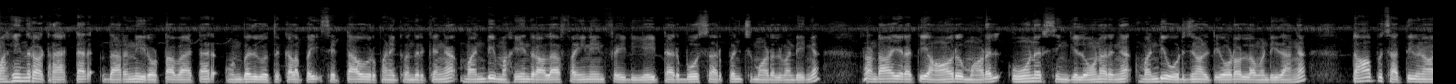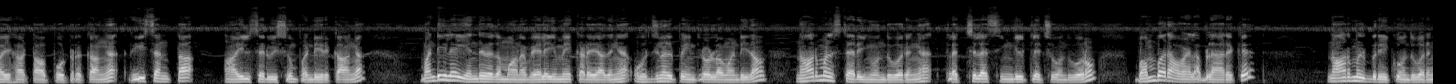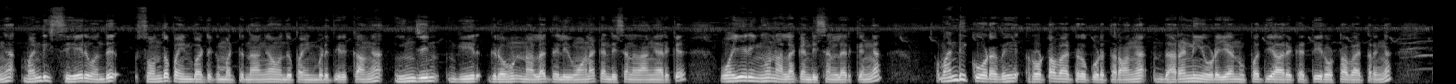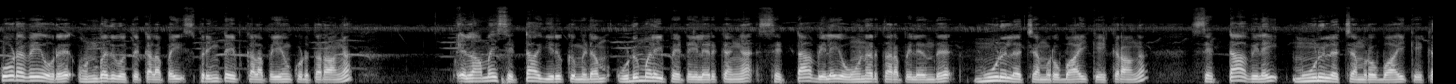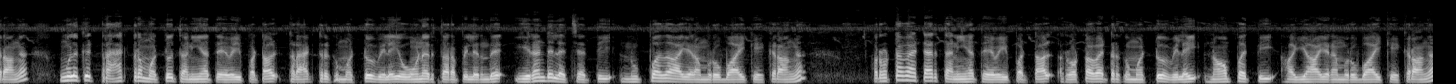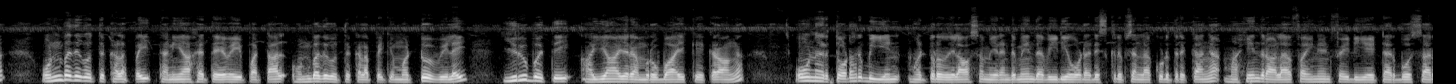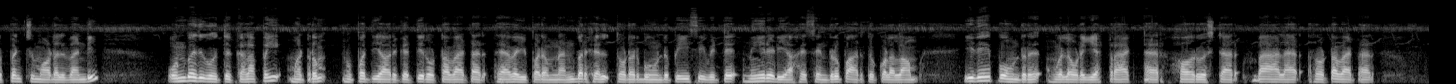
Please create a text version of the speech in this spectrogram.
Mahindra tractor தரணி rotavator ஒன்பது கொத்து கலப்பை செட்டாக பணிக்கு வந்திருக்கேங்க. வண்டி மஹேந்திராவில் five nine five D eight turbo Sarpanch model வண்டிங்க. ரெண்டாயிரத்தி ஆறு மாடல் ஓனர் சிங்கிள் ஓனருங்க. வண்டி ஒரிஜினாலிட்டியோட உள்ள வண்டி தாங்க டாப் சக்தி விநாயகா டாப் போட்டிருக்காங்க. ரீசண்டாக ஆயில் சர்வீஸும் பண்ணியிருக்காங்க. வண்டியில் எந்த விதமான வேலையுமே கிடையாதுங்க. ஒரிஜினல் பெயிண்டில் உள்ள வண்டி தான் நார்மல் ஸ்டேரிங் வந்து வருங்க. கிளச்சில் சிங்கிள் கிளச் வந்து வரும். பம்பர் அவைலபிளாக இருக்குது நார்மல் பிரேக் வந்து வருங்க வண்டி சேர் வந்து சொந்த பயன்பாட்டுக்கு மட்டும்தாங்க வந்து பயன்படுத்தியிருக்காங்க. இன்ஜின் கீர் கிரவுண்ட் நல்ல தெளிவான கண்டிஷனில் தாங்க இருக்குது ஒயரிங்கும் நல்ல கண்டிஷனில் இருக்குங்க. வண்டி கூடவே ரொட்டவேட்டர் கொடுத்துறாங்க. தரணியுடைய முப்பத்தி ஆறு கத்தி ரொட்டவேட்டருங்க கூடவே ஒரு ஒன்பது கொத்து கலப்பை ஸ்ப்ரிங் டைப் கலப்பையும் கொடுத்துறாங்க. எல்லாமே செட்டாக இருக்கும் இடம். உடுமலைப்பேட்டையில் இருக்கங்க. செட்டாக விலை ஓனர் தரப்பிலிருந்து மூணு லட்சம் ரூபாய் கேட்குறாங்க செட்டா விலை மூணு லட்சம் ரூபாய் கேட்குறாங்க உங்களுக்கு டிராக்டர் மட்டும் தனியாக தேவைப்பட்டால் டிராக்டருக்கு மட்டும் விலை ஓனர் தரப்பிலிருந்து இரண்டு லட்சத்தி முப்பதாயிரம் ரூபாய் கேட்குறாங்க ரொட்டவேட்டர் தனியாக தேவைப்பட்டால் ரொட்டவேட்டருக்கு மட்டும் விலை நாற்பத்தி ஐயாயிரம் ரூபாய் கேட்குறாங்க ஒன்பது கொத்து கலப்பை தனியாக தேவைப்பட்டால் ஒன்பது கொத்து கலப்பைக்கு மட்டும் விலை இருபத்தி ஐயாயிரம் ரூபாய் கேட்குறாங்க ஓனர் தொடர்பு எண் மற்றும் விலாசம் இரண்டுமே இந்த வீடியோவோட டிஸ்கிரிப்ஷனில் கொடுத்துருக்காங்க. மஹேந்திராவில் five nine five D eight turbo Sarpanch model வண்டி ஒன்பது கொத்து கலப்பை மற்றும் முப்பத்தி ஆறு கத்தி ரொட்டவேட்டர் தேவைப்படும் நண்பர்கள் தொடர்பு கொண்டு பேசிவிட்டு நேரடியாக சென்று பார்த்து கொள்ளலாம். இதே போன்று உங்களுடைய டிராக்டர் ஹார்வெஸ்டர் பேலர் ரொட்டவேட்டர்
